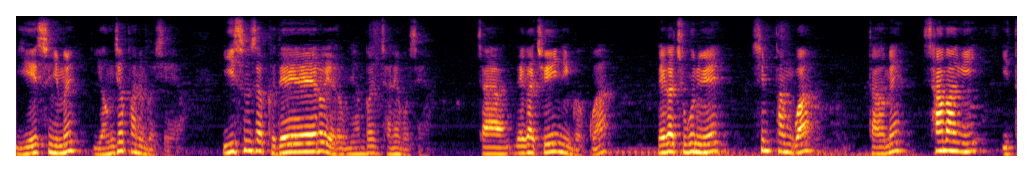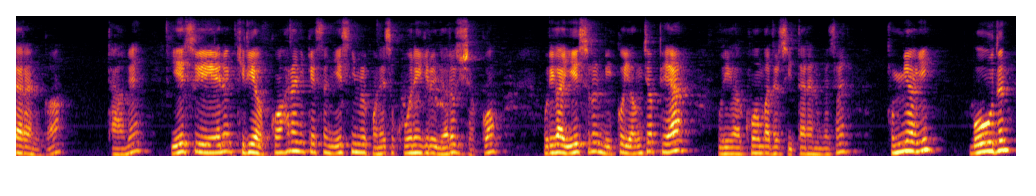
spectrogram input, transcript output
예수님을 영접하는 것이에요. 이 순서 그대로 여러분이 한번 전해보세요. 자, 내가 죄인인 것과 내가 죽은 후에 심판과 다음에 사망이 있다라는 것, 다음에 예수 외에는 길이 없고 하나님께서는 예수님을 보내서 구원의 길을 열어주셨고 우리가 예수를 믿고 영접해야 우리가 구원받을 수 있다는 것을 분명히 모든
